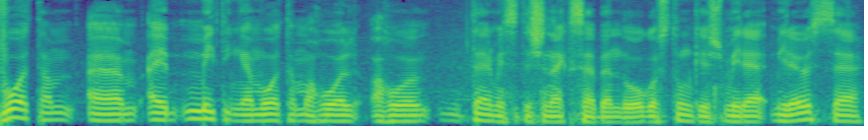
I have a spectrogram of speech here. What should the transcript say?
voltam, egy meetingen voltam, ahol, ahol természetesen Excelben dolgoztunk, és mire, mire össze,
